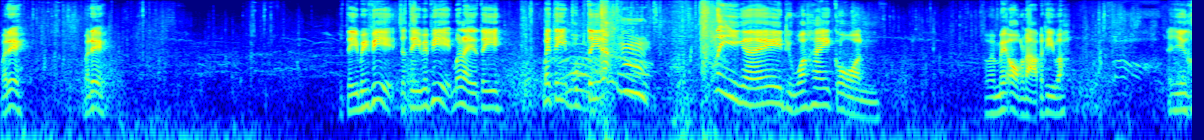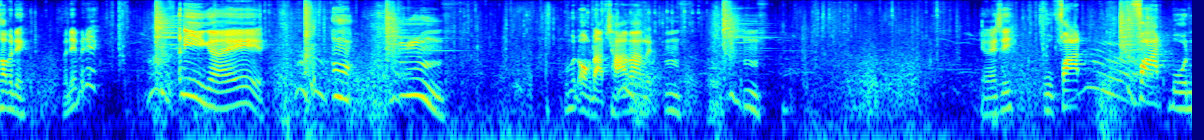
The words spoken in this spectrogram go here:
มาดิมาดิจะตีไหมพี่จะตีไหมพี่เมื่อไหร่จะตี ไม่ตีผมตีนะนี่ไงถือว่าให้ก่อนทำไมไม่ออกดาบไปทีวะยิงเข้ามาดิมาดิมาดิ นี่ไงอืมอืมมันออกดาบช้ามากเลยอืมอืมยังไงสิกูฟาด ฟาดบน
